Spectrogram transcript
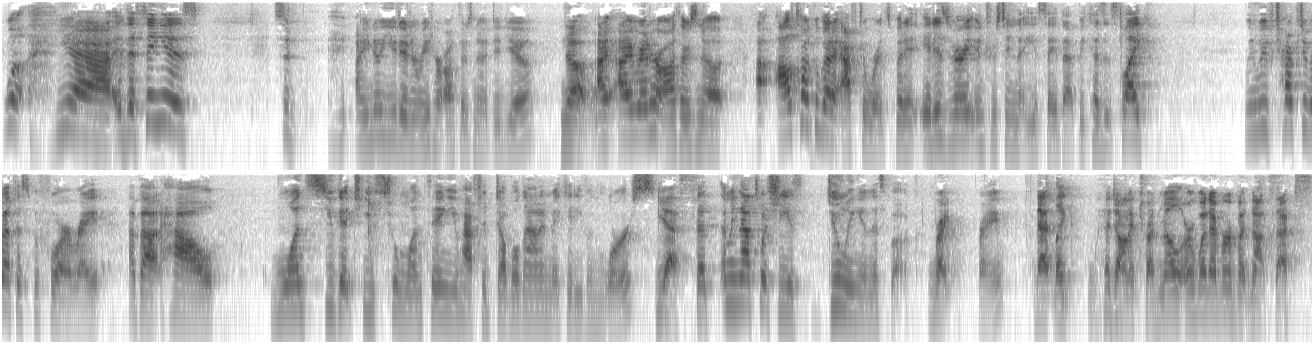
Well, yeah. The thing is, so I know you didn't read her author's note, did you? No. I, I read her author's note. I'll talk about it afterwards, but it, it is very interesting that you say that because it's like, I mean, we've talked about this before, right? About how once you get used to one thing, you have to double down and make it even worse. Yes. That I mean, that's what she is doing in this book, right. right? That like hedonic treadmill or whatever, but not sex.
